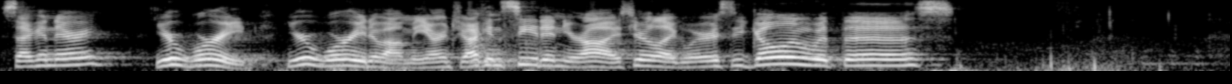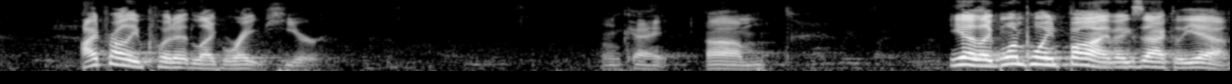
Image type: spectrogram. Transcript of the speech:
Secondary? You're worried. You're worried about me, aren't you? I can see it in your eyes. You're like, where is he going with this? I'd probably put it like right here. Okay. Um, yeah, like 1.5, exactly, yeah.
